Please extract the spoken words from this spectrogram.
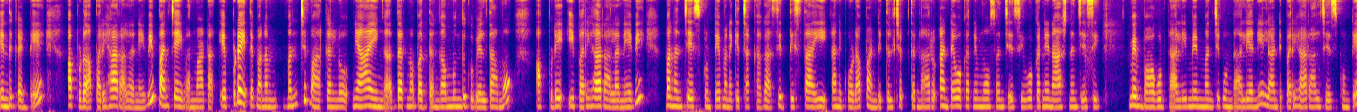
ఎందుకంటే అప్పుడు ఆ పరిహారాలు అనేవి పనిచేయవన్నమాట. ఎప్పుడైతే మనం మంచి మార్గంలో న్యాయంగా ధర్మబద్ధంగా ముందుకు వెళ్తామో అప్పుడే ఈ పరిహారాలు అనేవి మనం చేసుకుంటే మనకి చక్కగా సిద్ధిస్తాయి అని కూడా పండితులు చెప్తున్నారు. అంటే ఒకరిని మోసం చేసి ఒకరిని నాశనం చేసి చేసి మేము బాగుండాలి మేము మంచిగా ఉండాలి అని ఇలాంటి పరిహారాలు చేసుకుంటే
